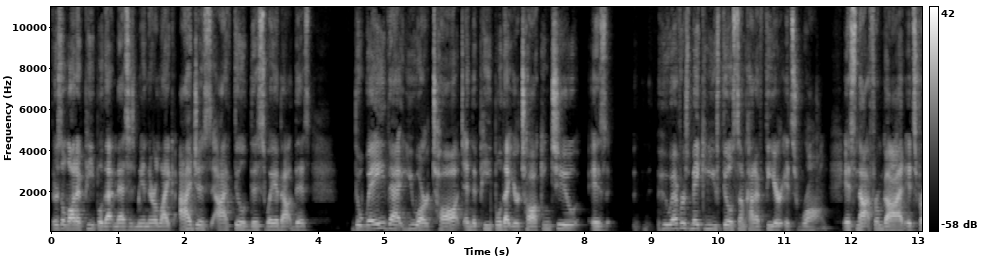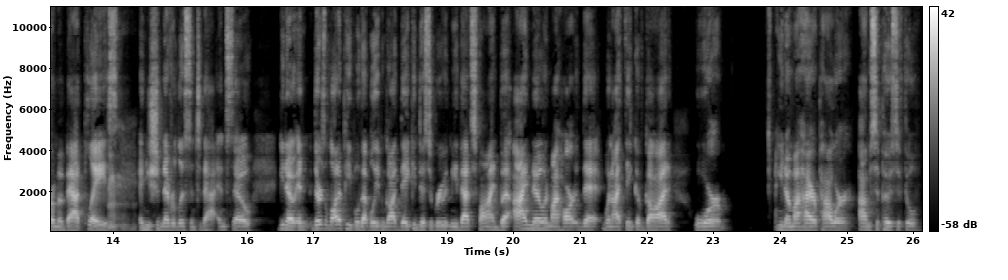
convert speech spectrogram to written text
there's a lot of people that message me and they're like, I just, I feel this way about this. The way that you are taught and the people that you're talking to is whoever's making you feel some kind of fear, it's wrong. It's not from God. It's from a bad place Mhm. and you should never listen to that. And so, you know, and there's a lot of people that believe in God. They can disagree with me. That's fine. But I know in my heart that when I think of God or, you know, my higher power, I'm supposed to feel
